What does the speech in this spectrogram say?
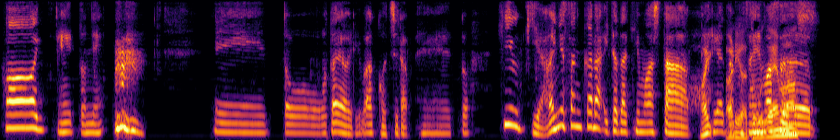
はーい。えっ、とね。えっと、お便りはこちら。えっ、と、ひゆきあいねさんからいただきました。はいありがとうございます。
